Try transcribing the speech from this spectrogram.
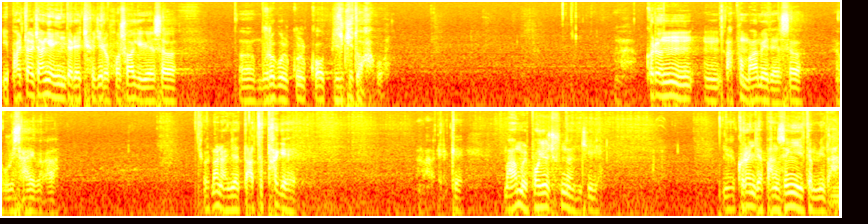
이 발달 장애인들의 처지를 호소하기 위해서 어, 무릎을 꿇고 빌기도 하고 어, 그런 음, 아픈 마음에 대해서 우리 사회가 얼마나 이제 따뜻하게 아, 이렇게 마음을 보여주는지 네, 그런 이제 반성이 듭니다.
